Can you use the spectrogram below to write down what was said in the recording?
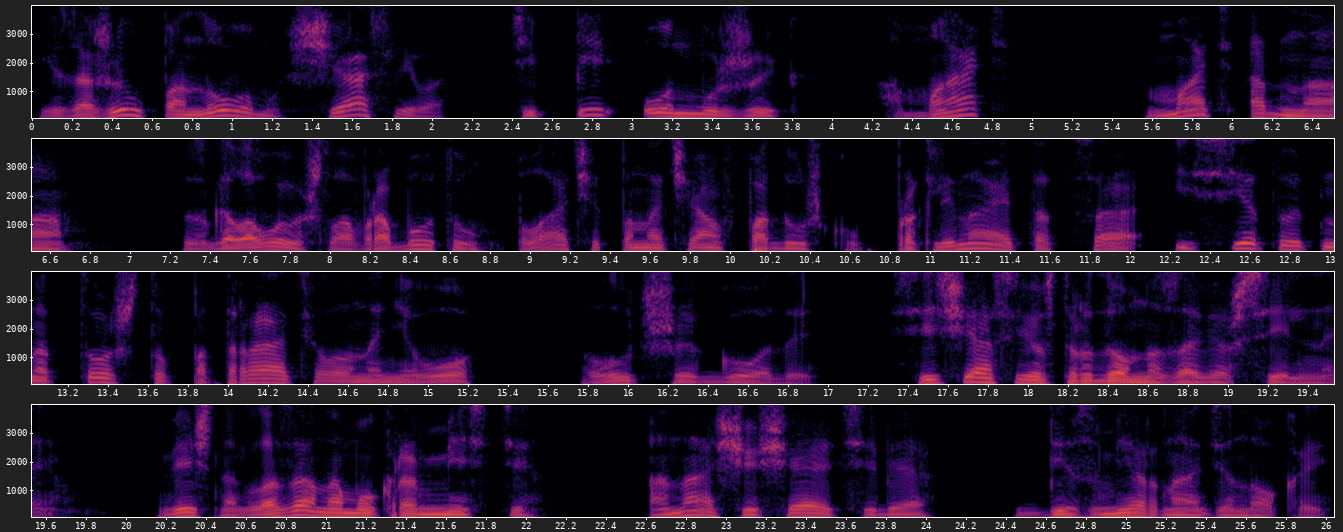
и зажил по-новому, счастливо. Теперь он мужик. А мать? Мать одна. С головой ушла в работу, плачет по ночам в подушку, проклинает отца и сетует на то, что потратила на него лучшие годы. Сейчас ее с трудом назовешь сильной. Вечно глаза на мокром месте. Она ощущает себя безмерно одинокой.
